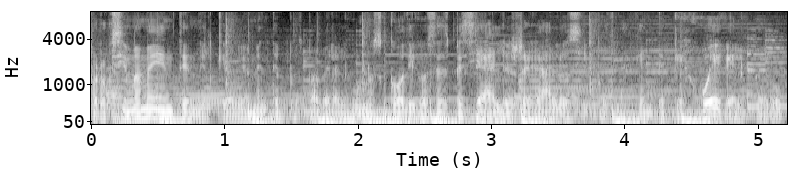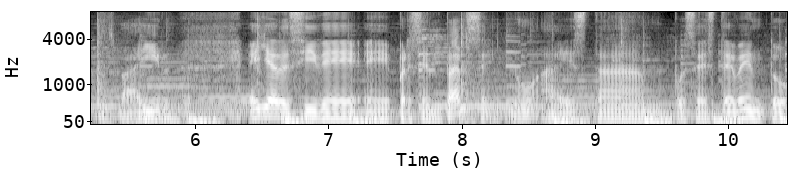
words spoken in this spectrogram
próximamente, en el que obviamente pues va a haber algunos códigos especiales, regalos y pues la gente que juega el juego pues va a ir, ella decide presentarse, ¿no? A, esta, pues a este evento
